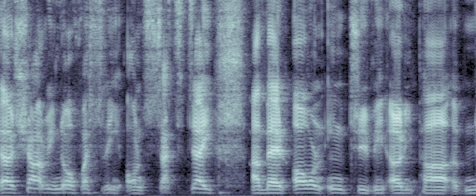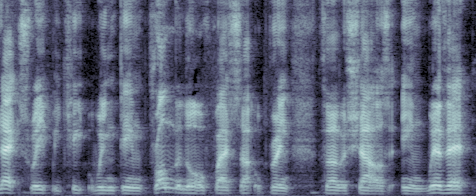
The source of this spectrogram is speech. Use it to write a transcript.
uh, showery northwesterly on Saturday, and then on into the early part of next week, we keep wind in from the northwest. That will bring further showers in with it.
